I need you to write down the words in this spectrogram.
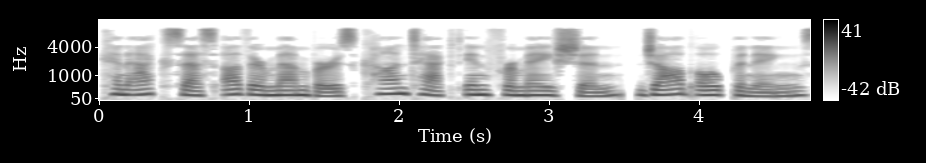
can access other members' contact information, job openings,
